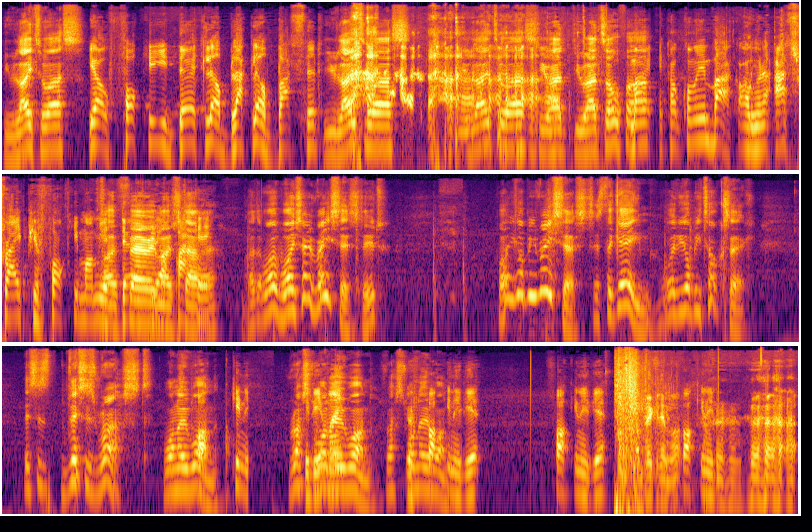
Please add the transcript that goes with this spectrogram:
You lied to us. Yo, fuck you, you dirty little black little bastard. You lied to us. You lied to us. You had you had sulfur. Mate, I'm coming back. I'm gonna ass rape your fucking mum, you I dirty very little much doubt packet. it. I don't- why, why so racist, dude? Why you gotta be racist? It's the game. Why have you gotta be toxic? This is this is Rust 101. Fucking, Rust idiot, mate. 101. Rust you're a fucking 101. idiot. Fucking idiot. I'm picking him up. Fucking idiot.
